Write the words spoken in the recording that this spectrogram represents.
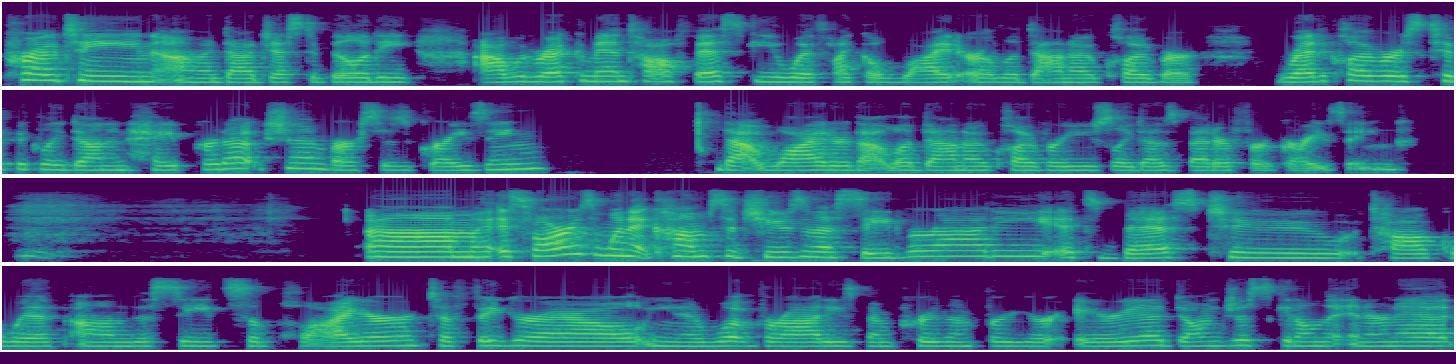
protein um, and digestibility, I would recommend tall fescue with like a white or ladino clover. Red clover is typically done in hay production versus grazing. That white or that ladino clover usually does better for grazing. Um, as far as when it comes to choosing a seed variety, it's best to talk with um, the seed supplier to figure out, you know, what variety's been proven for your area. Don't just get on the internet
